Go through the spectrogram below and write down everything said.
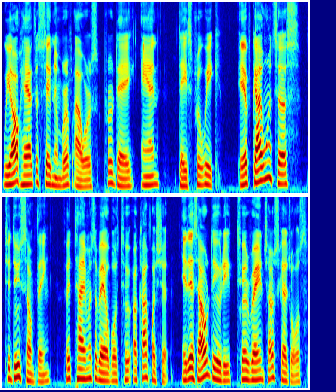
we all have the same number of hours per day and days per week. If God wants us to do something, the time is available to accomplish it. It is our duty to arrange our schedules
